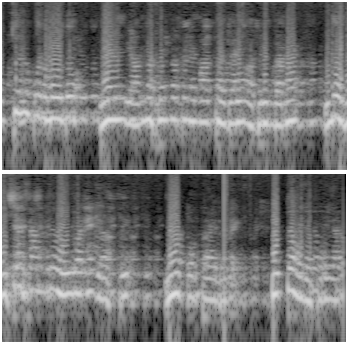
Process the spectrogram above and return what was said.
ಅಕ್ಕಿನೂ ಕೊಡಬಹುದು ಇಲ್ಲಿ ಅನ್ನ ಸಂಘಟನೆ ಮಾಡ್ತಾ ಇದ್ದಾರೆ. ಅದರಿಂದಾನೆ ಇದು ವಿಶೇಷ ಅಂದ್ರೆ ಹೂವನೇ ಜಾಸ್ತಿ. ನೋಡ್ಕೊಳ್ತಾ ಇದ್ದಾರೆ. ಕಷ್ಟವಾದ ಪರಿಹಾರ.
